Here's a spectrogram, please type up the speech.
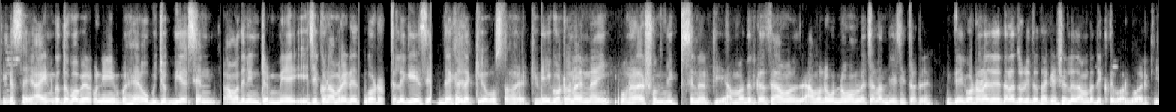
ঠিক আছে? আইনগত ভাবে উনি হ্যাঁ অভিযোগ দিয়েছেন। আমাদের যে কোনো আমরা এটা ঘটনাস্থলে গিয়েছি দেখা যাক কি অবস্থা হয় আর কি। এই ঘটনায় নাই ওনারা সন্দিগ্ধ আর কি। আমাদের কাছে আমা- আমরা অন্য মামলা চালান দিয়েছি তাদের। কিন্তু এই ঘটনায় যদি তারা জড়িত থাকে সেটা আমরা দেখতে পারব আর কি।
